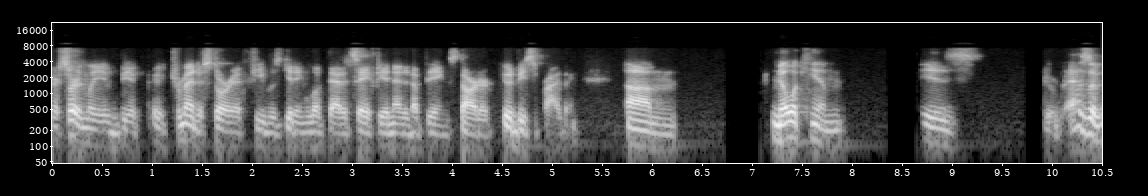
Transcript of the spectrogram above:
or certainly it would be a, a, tremendous story if he was getting looked at at safety and ended up being starter. It would be surprising. Um, Noah Kim is as of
